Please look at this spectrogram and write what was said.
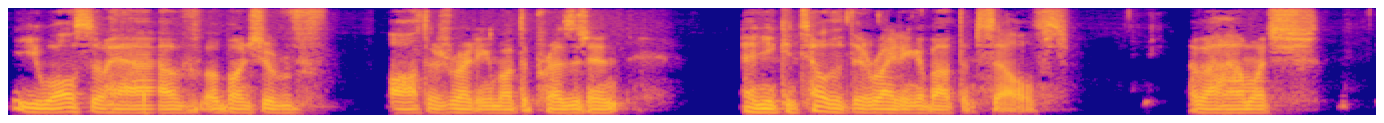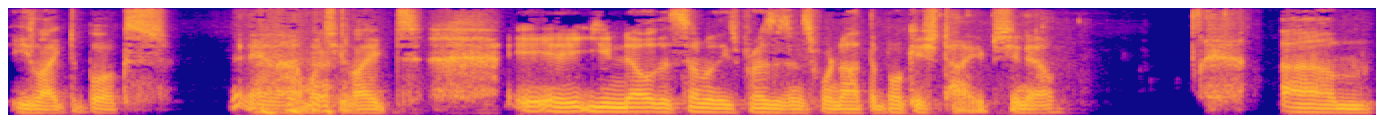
you also have a bunch of authors writing about the president, and you can tell that they're writing about themselves, about how much he liked books and how much he liked. You know that some of these presidents were not the bookish types, you know. Um,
